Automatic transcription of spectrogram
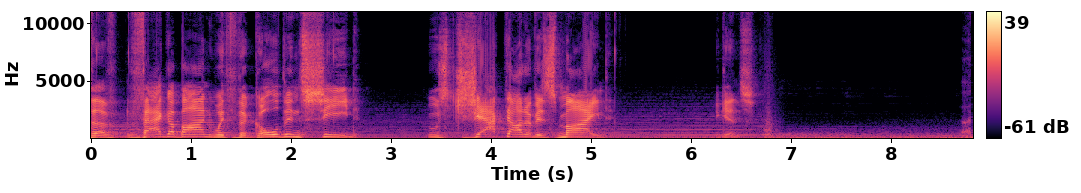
The vagabond with the golden seed who's jacked out of his mind. Begins. A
